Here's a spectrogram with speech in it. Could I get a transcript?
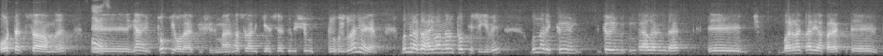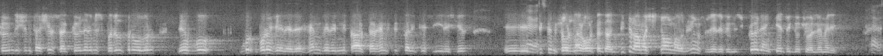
ortak sağlamlı Evet. e, yani TOKİ olarak düşünün. Nasıl hani kentsel dönüşüm e, uygulanıyor ya. Bunlar da hayvanların TOKİ'si gibi. Bunları köyün köyün meralarında e, barınaklar yaparak e, köyün dışını taşırsak köylerimiz pırıl pırıl olur ve bu bu projeleri hem verimlilik artar hem süt kalitesi iyileşir. e, Evet. bütün sorunlar ortak. Bütün amaç ne olmalı biliyor musunuz hedefimiz? Köyden kente göçü önlemeliyiz. Evet.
